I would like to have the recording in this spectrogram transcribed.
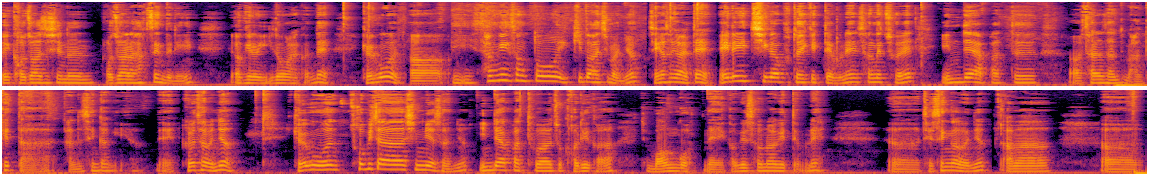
여기 거주하시는 거주하는 학생들이 여기로 이동을 할 건데 결국은 어, 이 상징성도 있기도 하지만요. 제가 생각할 때 LH가 붙어 있기 때문에 상대초에 임대 아파트 어, 사는 사람들이 많겠다라는 생각이에요. 네, 그렇다면요. 결국은 소비자 심리에서는요. 임대 아파트와 좀 거리가 좀 먼 곳, 네, 거기 선호하기 때문에 어, 제 생각은요. 아마 어,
